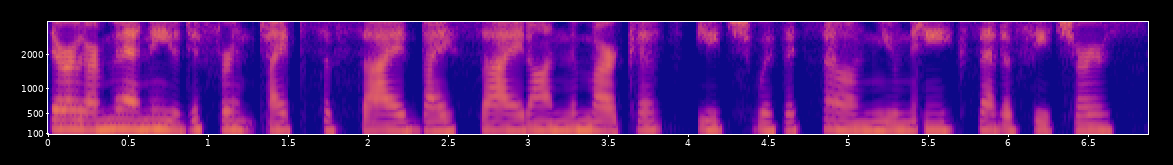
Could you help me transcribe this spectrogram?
There are many different types of side by side on the market, each with its own unique set of features.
